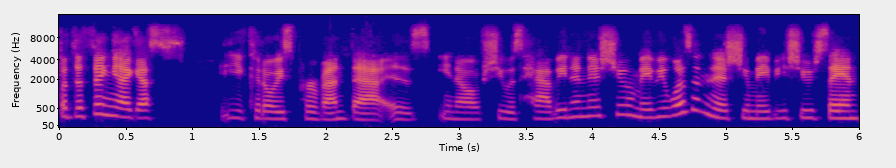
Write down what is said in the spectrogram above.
But the thing I guess you could always prevent that is, you know, if she was having an issue, maybe it wasn't an issue, maybe she was saying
